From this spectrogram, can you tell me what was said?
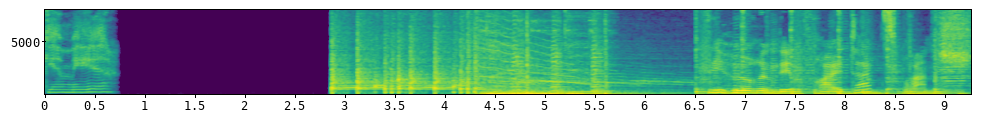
mycket mer. Sie hören den Freitagsbrunch.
